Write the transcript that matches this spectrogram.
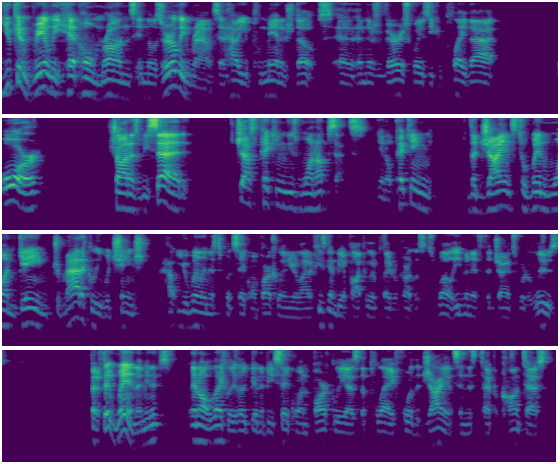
You can really hit home runs in those early rounds and how you manage those. And, and there's various ways you can play that. Or, Sean, as we said, just picking these one upsets, you know, picking the Giants to win one game dramatically would change how your willingness to put Saquon Barkley in your lineup. He's going to be a popular play regardless as well, even if the Giants were to lose. But if they win, I mean, it's in all likelihood going to be Saquon Barkley as the play for the Giants in this type of contest.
